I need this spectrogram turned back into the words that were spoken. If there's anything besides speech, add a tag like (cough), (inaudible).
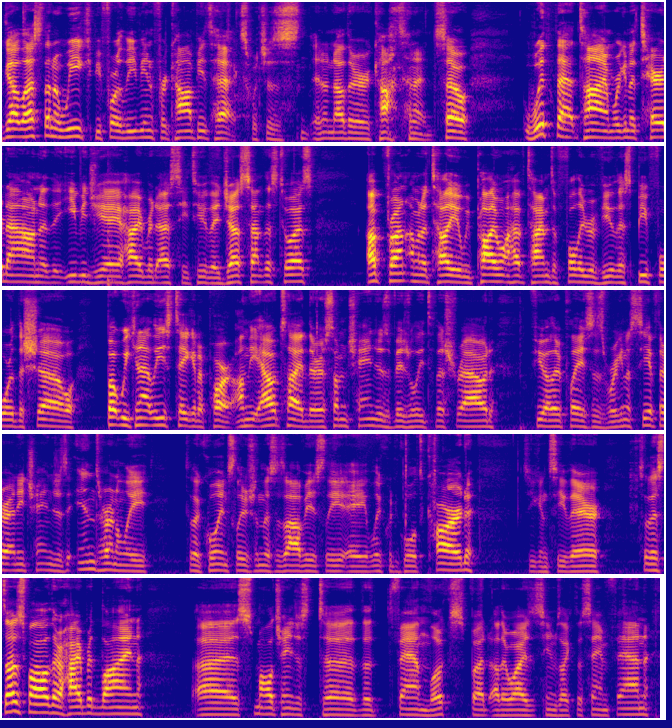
We've got less than a week before leaving for Computex, which is in another (laughs) continent. So with that time, we're going to tear down the EVGA Hybrid SC2. They just sent this to us. Up front, I'm going to tell you, we probably won't have time to fully review this before the show, but we can at least take it apart. On the outside, there are some changes visually to the shroud, a few other places. We're going to see if there are any changes internally to the cooling solution. This is obviously a liquid cooled card, as you can see there. So this does follow their hybrid line. Uh, small changes to the fan looks, but otherwise it seems like the same fan.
